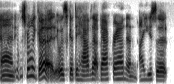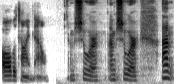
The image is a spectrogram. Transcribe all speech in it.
and it was really good. It was good to have that background, and I use it all the time now. I'm sure. I'm sure. Um,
